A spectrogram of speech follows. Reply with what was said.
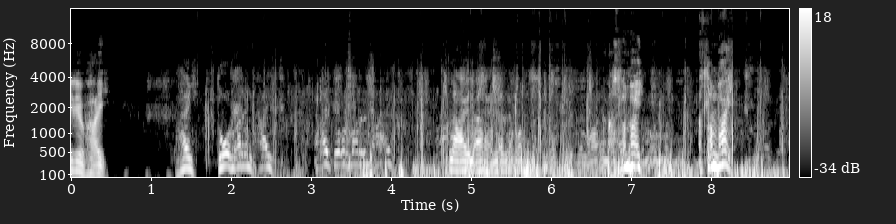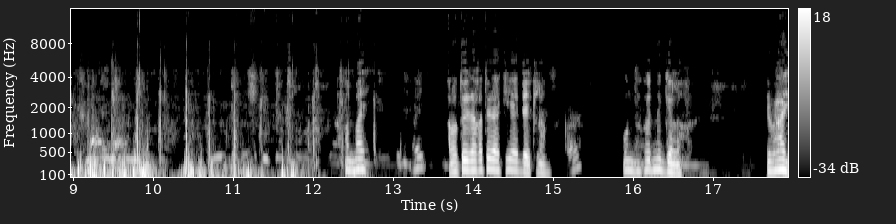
ইরে ভাই। ভাই তোর মারেন ভাই। ভাই তোর মারেন ভাই। লা ইলাহা ইল্লাল্লাহ। আসলাম ভাই আসলাম ভাই। আসলাম ভাই। আলো তো এই জায়গাতে রাখিয়ে দেখলাম। হ্যাঁ? কোন দিকে গেল? এ ভাই।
